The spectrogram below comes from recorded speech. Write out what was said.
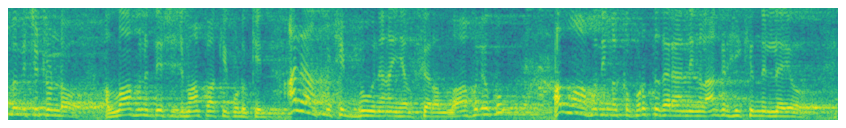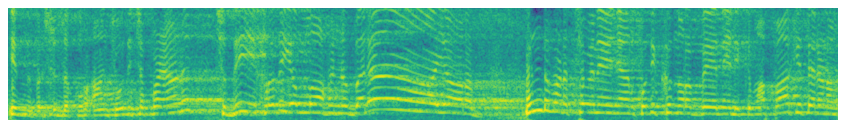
സംഭവിച്ചിട്ടുണ്ടോ? അള്ളാഹുവിനെ ഉദ്ദേശിച്ച് മാപ്പാക്കി കൊടുക്കിൻ. അലാ തുഹിബ്ബൂന അൻ അല്ലാഹു ലക്കും. അള്ളാഹു നിങ്ങൾക്ക് പുറത്തു തരാൻ നിങ്ങൾ ആഗ്രഹിക്കുന്നില്ലയോ? എന്ന് പരിശുദ്ധ ഖുർആൻ ചോദിച്ചപ്പോഴാണ് ഉണ്ട് പടച്ചവനെ ഞാൻ കൊതിക്കുന്നു റബ്ബേ എനിക്ക് മാപ്പാക്കി തരണം.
